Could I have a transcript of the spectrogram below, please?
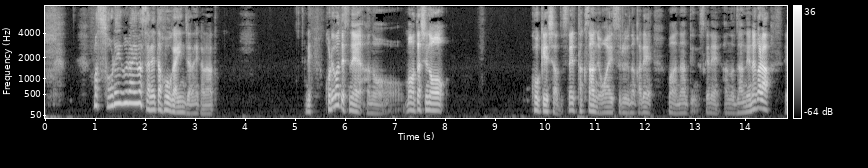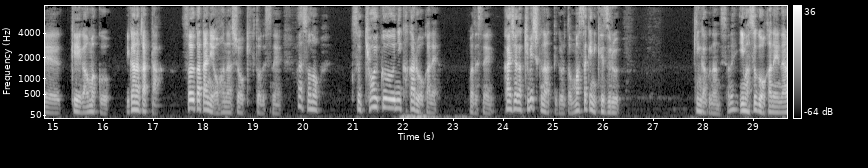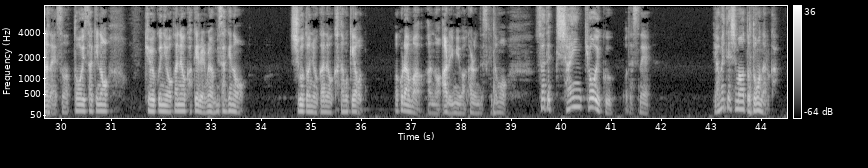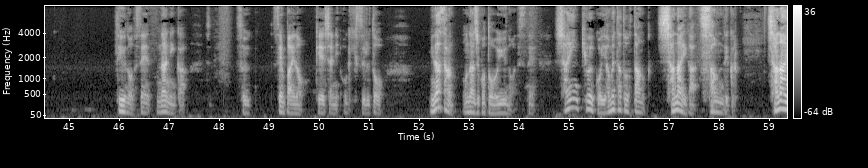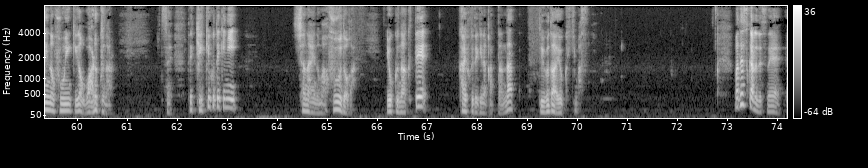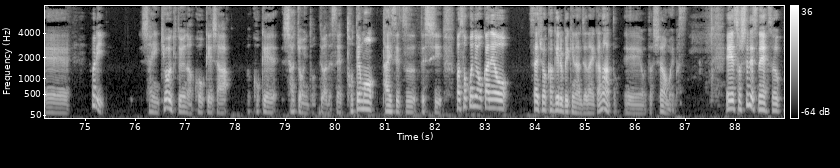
まあそれぐらいはされた方がいいんじゃないかなと。で、これはですね、あの、まあ私の後継者ですね、たくさんにお会いする中で、まあなんて言うんですかね、あの残念ながら、えー、経営がうまくいかなかった。そういう方にお話を聞くとですね、まあその、そういう教育にかかるお金はですね、会社が厳しくなってくると真っ先に削る金額なんですよね。今すぐお金にならない、その遠い先の教育にお金をかけるよりも目先の仕事にお金を傾けよう。ま、これはまあ、あの、ある意味わかるんですけども、それで社員教育をですね、やめてしまうとどうなるか。っていうのをですね、何人か、そういう先輩の経営者にお聞きすると、皆さん同じことを言うのはですね、社員教育をやめた途端、社内がすさんでくる。社内の雰囲気が悪くなる。ですね。で、結局的に、社内のまあ風土が良くなくて、回復できなかったんだっていうことはよく聞きます。まあですからですね、えー、やっぱり、社員教育というのは後継者固形社長にとってはですね、とても大切ですし、まあ、そこにお金を最初はかけるべきなんじゃないかなと、えー、私は思います。えー、そしてですね、そういう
